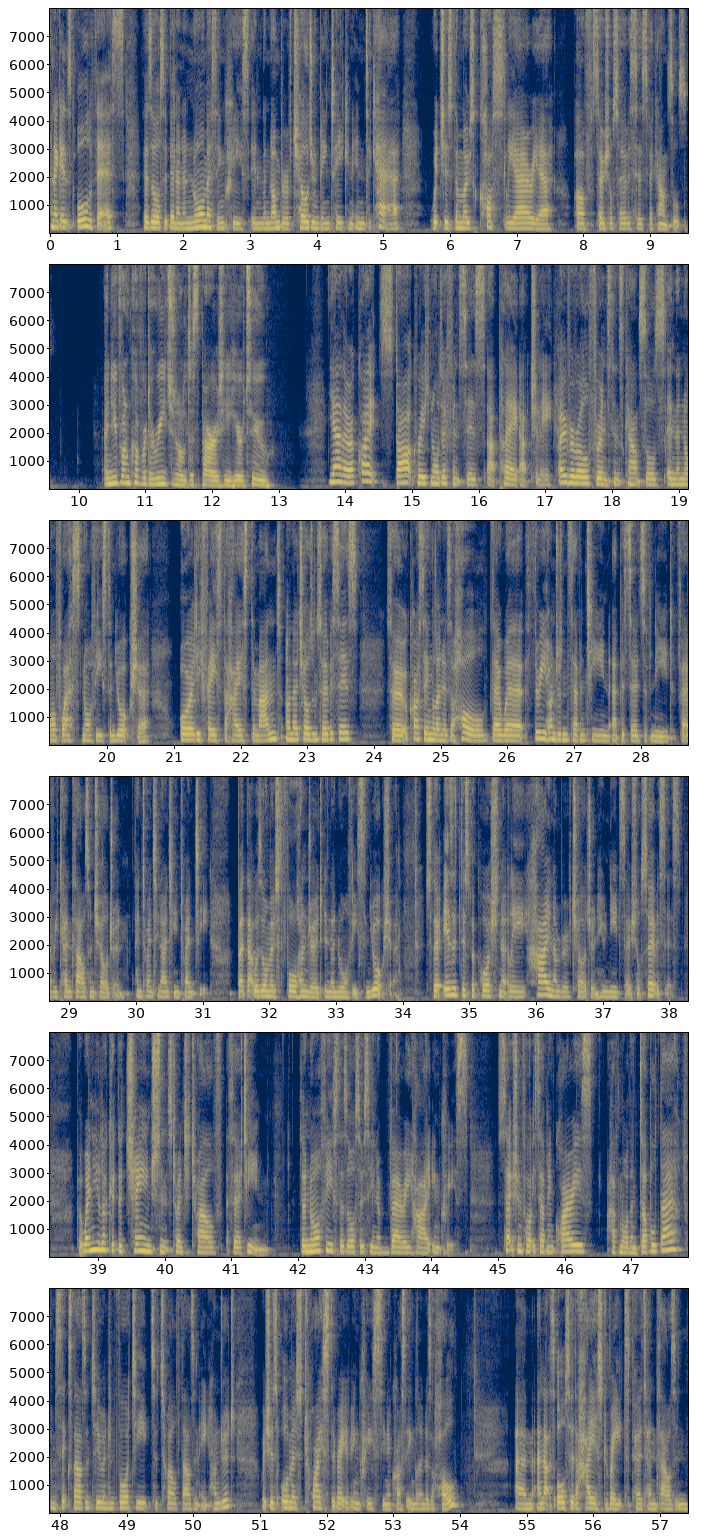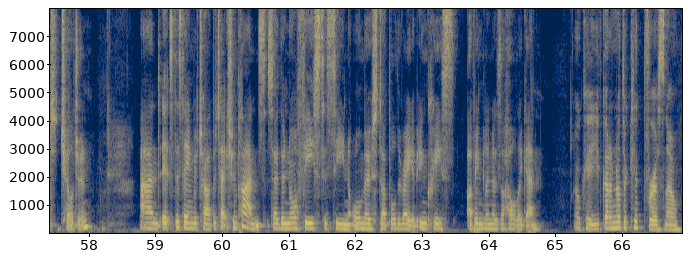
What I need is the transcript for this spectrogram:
And against all of this, there's also been an enormous increase in the number of children being taken into care, which is the most costly area of social services for councils. And you've uncovered a regional disparity here too. Yeah, there are quite stark regional differences at play, actually. Overall, for instance, councils in the Northwest, Northeast, and Yorkshire already face the highest demand on their children's services, so, across England as a whole, there were 317 episodes of need for every 10,000 children in 2019 20, but that was almost 400 in the North East and Yorkshire. So, there is a disproportionately high number of children who need social services. But when you look at the change since 2012 13, the North East has also seen a very high increase. Section 47 inquiries have more than doubled there from 6,240 to 12,800, which is almost twice the rate of increase seen across England as a whole. Um, and that's also the highest rate per 10,000 children. And it's the same with child protection plans. So the Northeast has seen almost double the rate of increase of England as a whole again. Okay, you've got another clip for us now.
